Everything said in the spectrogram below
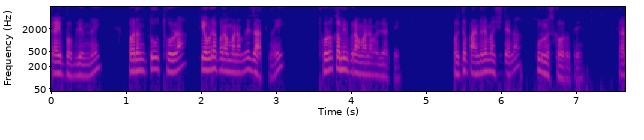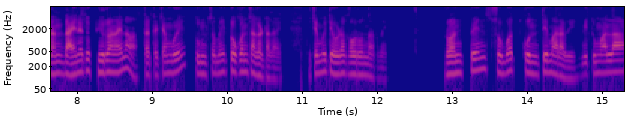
काही प्रॉब्लेम नाही. परंतु थोडा तेवढ्या प्रमाणामध्ये जात नाही. थोडं कमी प्रमाणामध्ये जाते. फक्त पांढऱ्या माशी त्यांना पूर्णच कवर होते. कारण दायना तो फ्युरॉन आहे ना तर त्याच्यामुळे तुमचं म्हणजे टोकनचा घटक आहे. त्याच्यामुळे तेवढा कवर होणार नाही. रॉनपेन सोबत कोणते मारावे? मी तुम्हाला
